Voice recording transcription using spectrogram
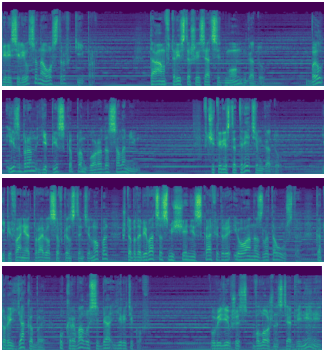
переселился на остров Кипр. Там в 367 году был избран епископом города Саламин. В 403 году Епифаний отправился в Константинополь, чтобы добиваться смещения с кафедры Иоанна Златоуста, который якобы укрывал у себя еретиков. Убедившись в ложности обвинений,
